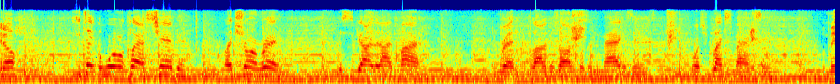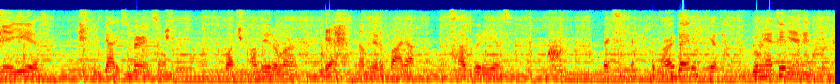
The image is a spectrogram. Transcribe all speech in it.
You know, you take a world class champion like Shawn Ray. This is a guy that I admire and read a lot of his articles in the magazines. Of course, Flex magazine for many a years. He's got experience on me, But I'm here to learn, Yeah. and I'm here to find out how good he is. Thanks, Kevin. All right, baby? Yep. You want me to hand it to you? Yeah, hand it to me.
